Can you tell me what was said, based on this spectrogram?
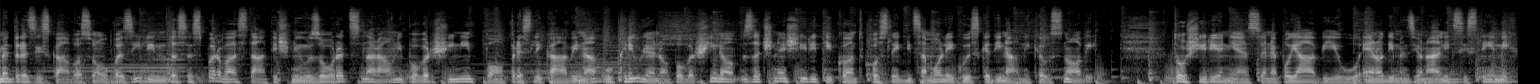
Med raziskavo so opazili, da se sprva statični vzorec na ravni površini po preslikavi na ukrivljeno površino začne širiti kot posledica molekulske dinamike v snovi. To širjenje se ne pojavi v enodimenzionalnih sistemih,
